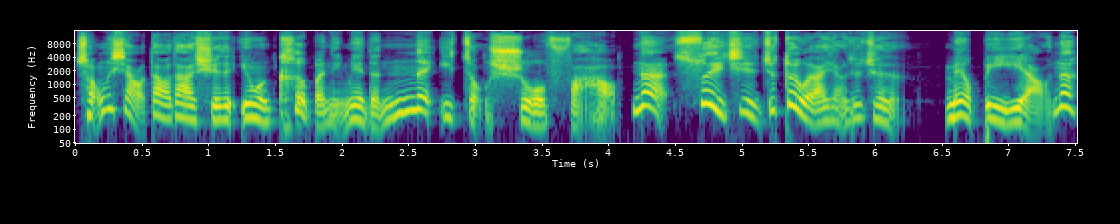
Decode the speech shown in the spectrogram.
从小到大学的英文课本里面的那一种说法？哦，那所以其实就对我来讲，就觉得没有必要。那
